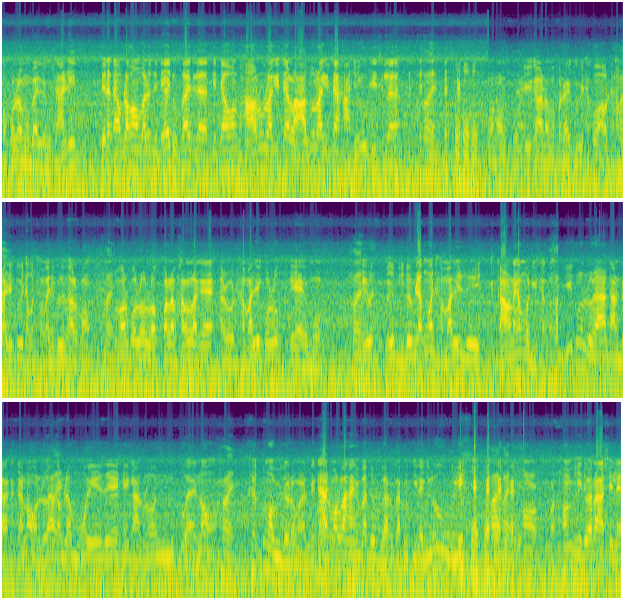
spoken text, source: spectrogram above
সকলোৰে মোবাইল লৈ গৈছে। আৰে তেতিয়া তেওঁবিলাকৰ মোবাইলত যেতিয়াই দেখুৱাই দিলে তেতিয়া অকণ ভালো লাগিছে লাজো লাগিছে হাঁহিও উঠিছিলে। মনৰ ফূৰ্তিৰ কাৰণে মই সদায় কৰি থাকোঁ আৰু ধেমালি কৰি থাকোঁ ধেমালি কৰি ভাল পাওঁ। তোমালোকৰ লগত লগ পালে ভাল লাগে আৰু ধেমালি কৰোঁ সেয়াই মোৰ। এই ভিডিঅ'বিলাক মই ধেমালিৰ জৰি- কাৰণেহে মই দি থাকোঁ। যিকোনো ল'ৰাৰ গানবিলাক থাকে ন হয়। গানবিলাক মই এই যে সেই গানটো লগত নোপোৱাই ন সেইটো মই ভিডিঅ'ত মানে তেতিয়াহে তোমালোকে হাঁহিবা যে বুঢ়াটো গানটো কি লাগিলেও বুলি। মোৰ প্ৰথম ভিডিঅ' এটা আছিলে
